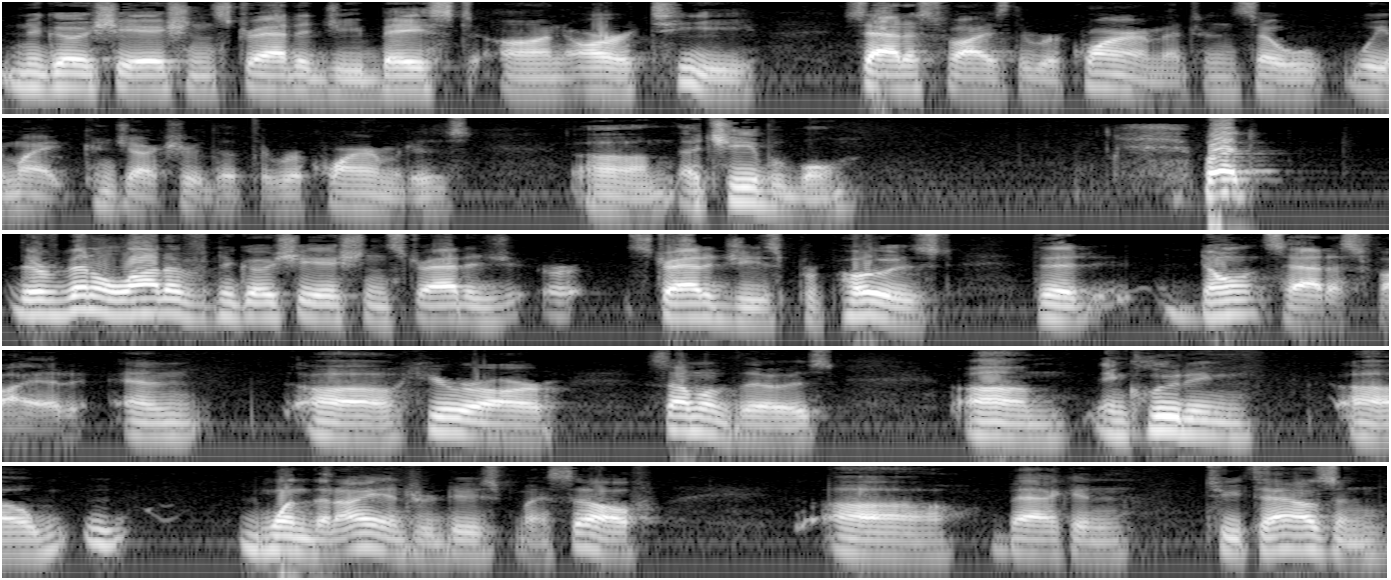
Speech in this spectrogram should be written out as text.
negotiation strategy based on RT satisfies the requirement. And so we might conjecture that the requirement is um, achievable. But there have been a lot of negotiation strategies proposed that don't satisfy it, and uh, here are some of those, um, including uh, one that I introduced myself uh, back in 2000.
